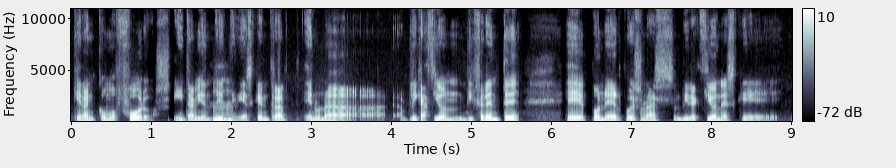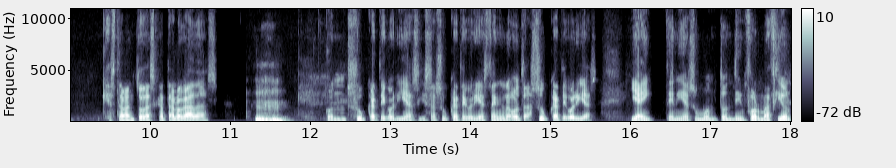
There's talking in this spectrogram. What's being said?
que eran como foros y también tenías que entrar en una aplicación diferente, eh, poner pues unas direcciones que, que estaban todas catalogadas. Con subcategorías y esas subcategorías tenían otras subcategorías y ahí tenías un montón de información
